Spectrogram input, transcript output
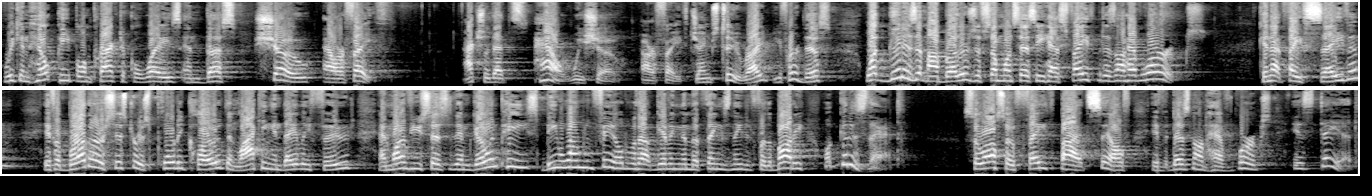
We can help people in practical ways and thus show our faith. Actually, that's how we show our faith. James 2, right? You've heard this. What good is it, my brothers, if someone says he has faith but does not have works? Can that faith save him? If a brother or sister is poorly clothed and lacking in daily food, and one of you says to them, Go in peace, be warmed and filled, without giving them the things needed for the body, what good is that? So also, faith by itself, if it does not have works, is dead.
